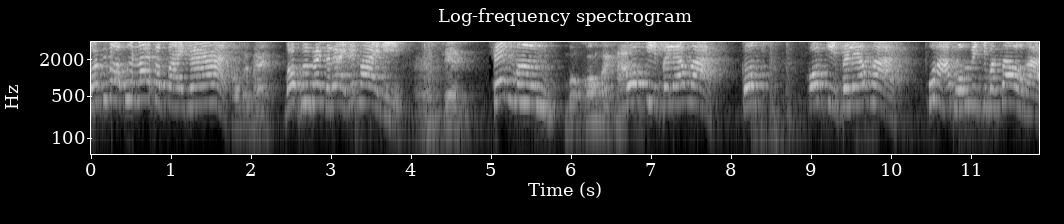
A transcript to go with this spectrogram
ว่าสิบอกพื้นไล่ต่อไปค่ะเอาไปไหมบอกพื้นไล่ก็ได้ได้ค่ายนี่ เออเช่นเช่นมึง โบกคองข่อยขาโกกีไปแล้วค่ะ โกโกกีไปแล้วค่ะ ผู้หาผมมีกิบะเศร้าค่ะ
